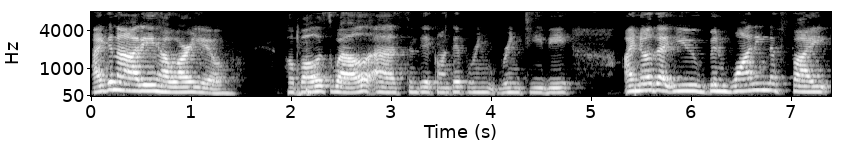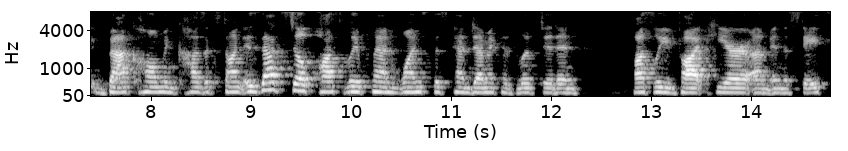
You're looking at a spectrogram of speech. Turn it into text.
Hi, Gennady. How are you? Hope all is well. Cynthia Conte Ring, Ring TV. I know that you've been wanting to fight back home in Kazakhstan. Is that still possibly a plan once this pandemic has lifted and possibly you fought here um, in the States?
